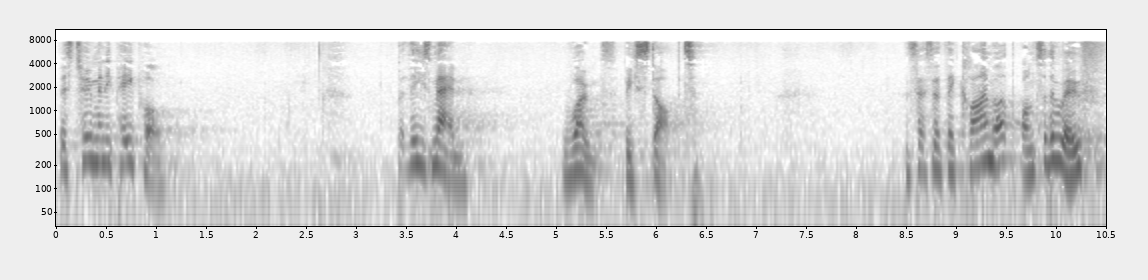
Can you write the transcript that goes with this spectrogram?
There's too many people. But these men won't be stopped. And so it says they climb up onto the roof,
